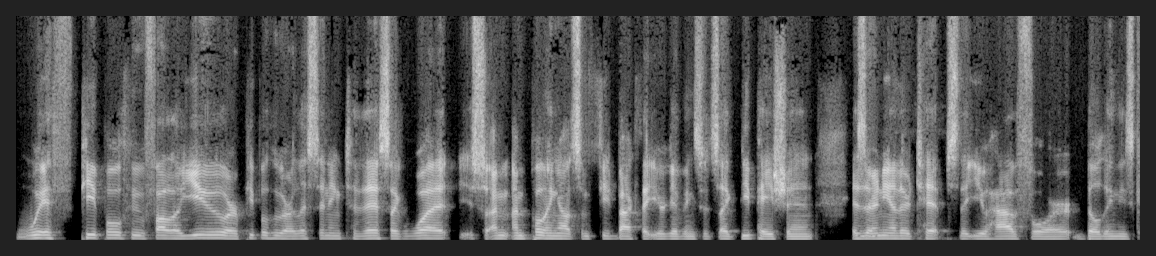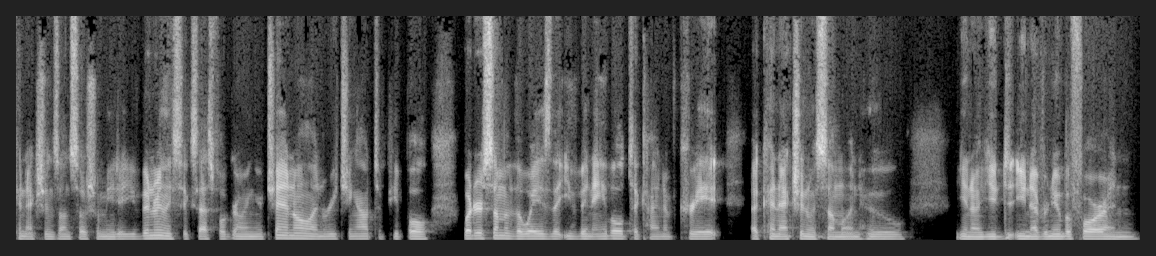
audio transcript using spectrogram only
with people who follow you or people who are listening to this, like what so I'm I'm pulling out some feedback that you're giving. So it's like be patient. Is there mm-hmm. any other tips that you have for building these connections on social media? You've been really successful growing your channel and reaching out to people. What are some of the ways that you've been able to kind of create a connection with someone who, you know, you you never knew before and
